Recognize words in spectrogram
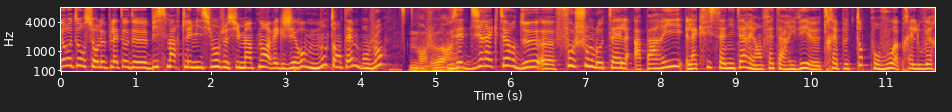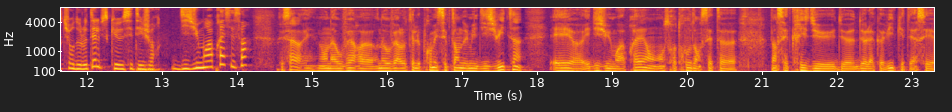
De retour sur le plateau de Bismart, l'émission, je suis maintenant avec Jérôme Montantem. Bonjour. Bonjour. Vous êtes directeur de euh, Fauchon l'hôtel à Paris. La crise sanitaire est en fait arrivée euh, très peu de temps pour vous après l'ouverture de l'hôtel, puisque c'était genre 18 mois après, c'est ça? C'est ça, oui. On a ouvert, euh, on a ouvert l'hôtel le 1er septembre 2018 et, euh, et 18 mois après, on, on se retrouve dans cette, dans cette crise du, de, de la Covid qui était assez,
